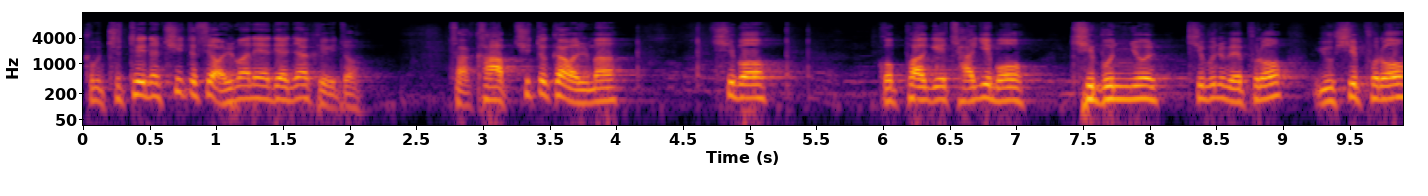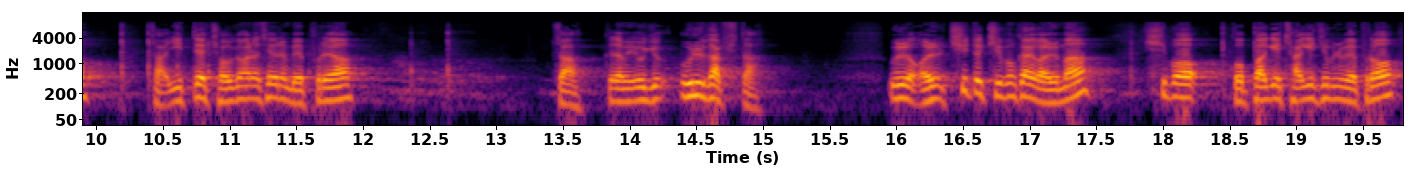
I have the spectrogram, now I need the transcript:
그럼 주택에 대한 취득세 얼마 내야 되냐? 그 얘기죠. 자, 갑, 취득가 얼마? 10억 곱하기 자기 뭐 지분율, 지분율 몇 프로? 60%. 자, 이때 적용하는 세율은 몇 프로야? 자, 그 다음에 여기 을 갑시다. 을 취득 지분가액 얼마? 10억 곱하기 자기 지분을 몇 프로?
